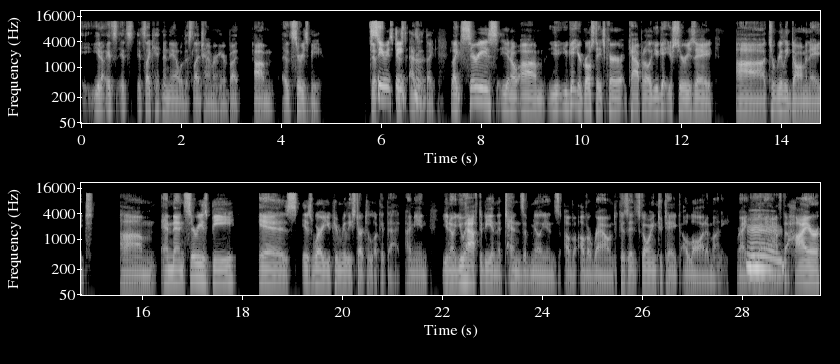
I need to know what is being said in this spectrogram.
you know it's it's it's like hitting a nail with a sledgehammer here but um series b just Series B. just as a Hmm. like like series you know um you you get your growth stage care capital you get your series a uh to really dominate um and then series b is is where you can really start to look at that i mean you know you have to be in the tens of millions of of a round because it's going to take a lot of money right you're gonna have Mm. to hire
